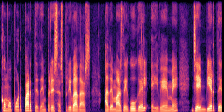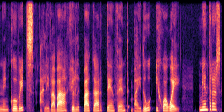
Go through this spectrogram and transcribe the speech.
como por parte de empresas privadas. Además de Google e IBM, ya invierten en Qubits, Alibaba, Hewlett Packard, Tencent, Baidu y Huawei. Mientras,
